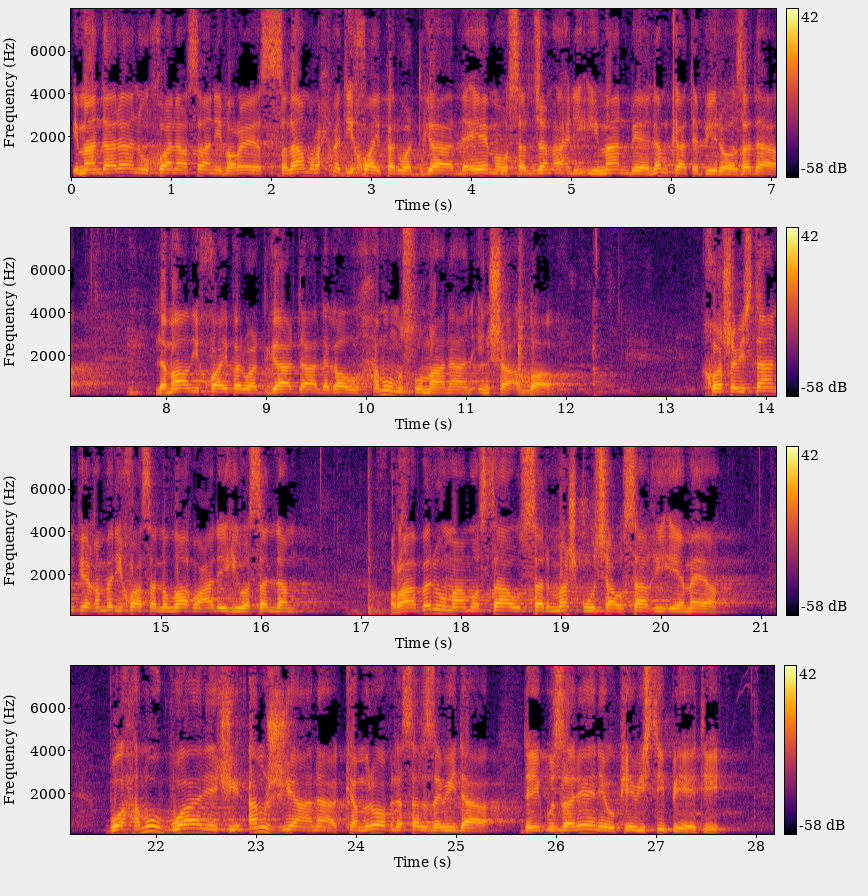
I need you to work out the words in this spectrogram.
ئیمانداران و خواناسانی بەڕێز سەلام و ڕەحمەتی خوای پەروەردگار لە ئێمە و سەرجەم ئەهلی ئیمان بێ لەم کاتە پیرۆزەدا لە ماڵی خوای پەروەردگاردا لەگەڵ هەموو مسلمانان ئینشاء اللە خۆشەویستان پێغەمبەری خوا صلی الله علیه وسلم ڕابەر و مامۆستا و سەرمەشق و چاوساغی ئێمەیە بۆ هەموو بوارێکی ئەم ژیانە کە مرۆڤ لەسەر زەویدا دەیگوزەرێنێ و پێویستی پێیەتی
